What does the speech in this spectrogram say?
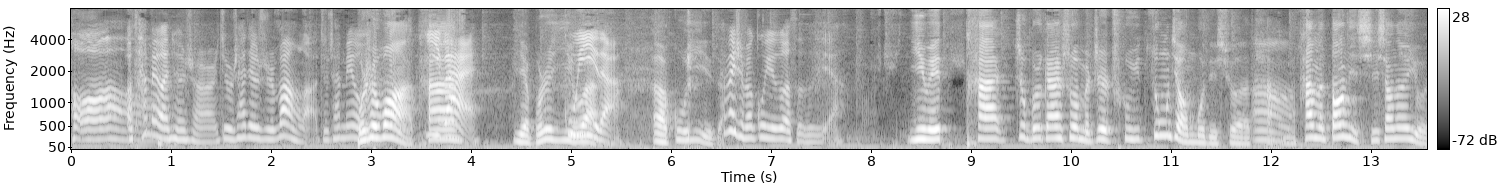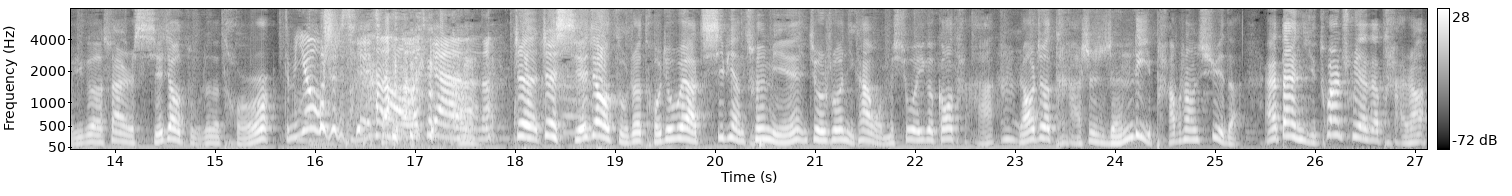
哦哦，他没有安全绳，就是他就是忘了，就是他没有不是忘啊，意外，也不是意外，故意的。呃，故意的他，为什么故意饿死自己啊？因为他这不是刚才说嘛，这是出于宗教目的修的塔嘛。嗯他们当地其实相当于有一个算是邪教组织的头儿，怎么又是邪教？我天哪！这这邪教组织头就为了欺骗村民，就是说，你看我们修了一个高塔，然后这个塔是人力爬不上去的，哎，但你突然出现在塔上，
